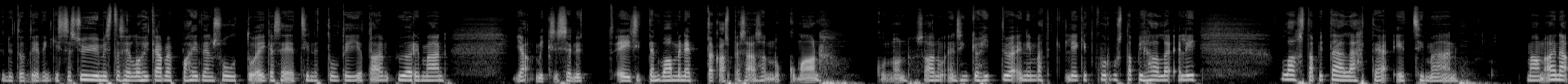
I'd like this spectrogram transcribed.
Se nyt on tietenkin se syy, mistä se lohikäärme pahiten suuttu, eikä se, että sinne tultiin jotain pyörimään. Ja miksi se nyt ei sitten vaan mene takas pesäänsä nukkumaan, kun on saanut ensin köhittyä enimmät liekit kurkusta pihalle, eli lasta pitää lähteä etsimään mä oon aina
